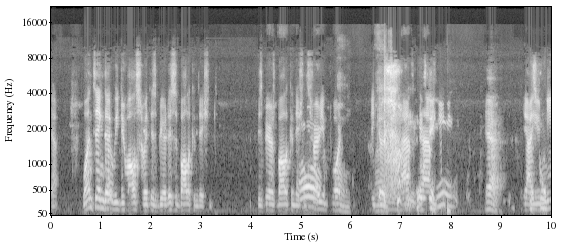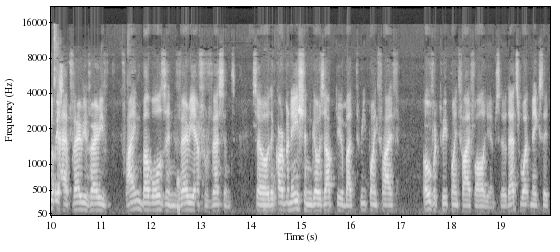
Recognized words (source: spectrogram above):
Yeah. One thing that we do also with this beer, this is bottle conditioned. This beer is bottle conditioned. It's very oh. important oh. because you have to have Yeah. yeah, It's you cool. need to have very, very fine bubbles and very effervescent. So the carbonation goes up to about 3.5, over 3.5 volume. So that's what makes it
